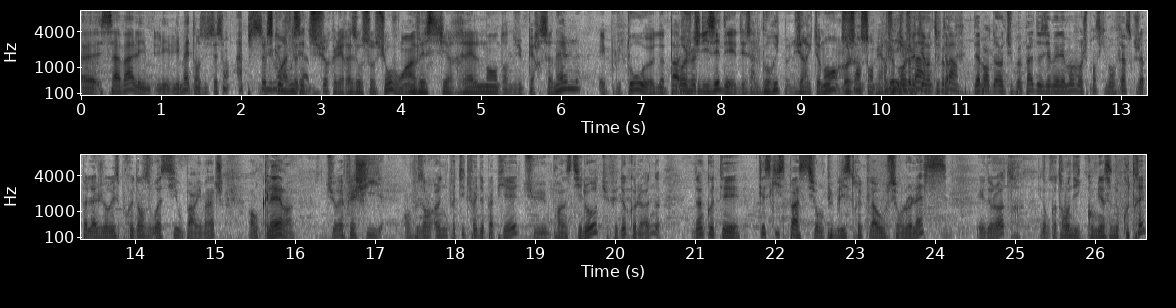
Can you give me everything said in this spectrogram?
euh, ça va les, les- les mettre dans une situation Est-ce que absolument vous êtes sûr que les réseaux sociaux vont investir réellement dans du personnel et plutôt euh, ne pas Moi, je utiliser des, des algorithmes directement Moi, sans je- s'emmerder? je- Tu je vais dire un pas. D'abord, un, tu peux pas. Deuxième élément, moi je pense qu'ils vont faire ce que j'appelle la jurisprudence voici ou Paris Match. En clair, tu réfléchis en faisant une petite feuille de papier, tu prends un stylo, tu fais deux colonnes. D'un côté, qu'est-ce qui se passe si on publie ce truc-là ou si on le laisse? Et de l'autre, donc autrement dit, combien ça nous coûterait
